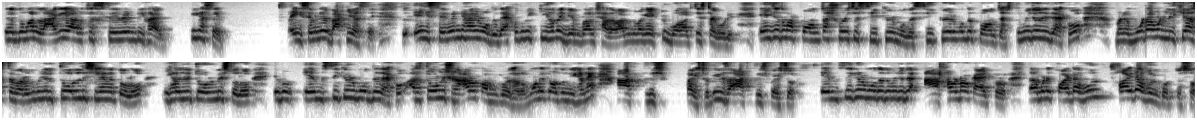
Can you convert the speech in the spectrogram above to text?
তাহলে তোমার লাগে আর হচ্ছে সেভেন্টি ফাইভ ঠিক আছে? এই সেভেন্টি বাকি আছে। তো এই সেভেন্টি ফাইভের মধ্যে দেখো তুমি কীভাবে গেম প্ল্যান সাজাবো, আমি তোমাকে একটু বলার চেষ্টা করি। এই যে তোমার পঞ্চাশ রয়েছে সিকিউর মধ্যে সিকিউর মধ্যে পঞ্চাশ। তুমি যদি দেখো মানে মোটামুটি লিখে আসতে পারো, তুমি যদি চল্লিশ এখানে তোলো, এখানে যদি চল্লিশ তোলো, এবং এমসিকিউর মধ্যে দেখো আচ্ছা চল্লিশ না, আরও কম করে ধরো। মনে করো তুমি এখানে আটত্রিশ পাইছো, ঠিক আছে? আটত্রিশ পাইছো। এমসিকিউর মধ্যে তুমি যদি আঠারোটাও কাইট করো, তার মানে কয়টা ভুল? ছয়টা ভুল করতেছো।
